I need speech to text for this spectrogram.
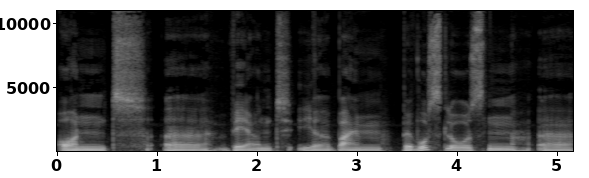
und äh, während ihr beim bewusstlosen äh,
